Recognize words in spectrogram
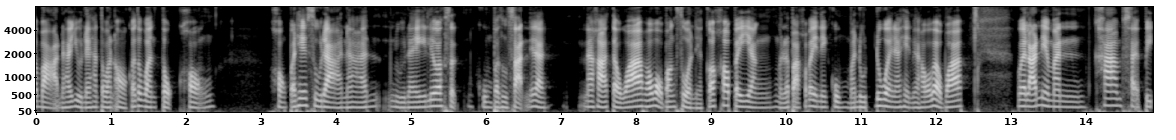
ระบาดนะคะอยู่ในทางตะวันออกก็ตะวันตกของของประเทศซูดานนะคะอยู่ในเรียกว่ากลุ่มปศุสัตว์นี่แหละนะคะ แต่ว่าเขาบอกบางส่วนเนี่ยก็เข้าไปยังเหมือนระบาดเข้าไปในกลุ่มมนุษย์ด้วยนะเห็นไหมคะว่าแบบว่าไวรัสเนี่ยมันข้ามสายปี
